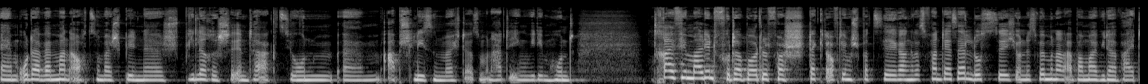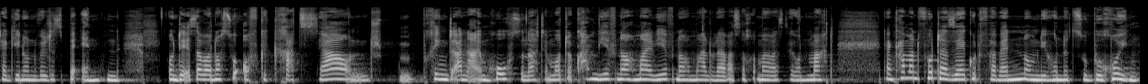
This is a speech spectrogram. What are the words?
Ähm, oder wenn man auch zum Beispiel eine spielerische Interaktion ähm, abschließen möchte. Also man hat irgendwie dem Hund drei, vier Mal den Futterbeutel versteckt auf dem Spaziergang. Das fand er sehr lustig und jetzt will man dann aber mal wieder weitergehen und will das beenden. Und der ist aber noch so aufgekratzt, ja, und bringt an einem hoch, so nach dem Motto, komm, wirf noch mal, wirf noch mal oder was auch immer, was der Hund macht. Dann kann man Futter sehr gut verwenden, um die Hunde zu beruhigen.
